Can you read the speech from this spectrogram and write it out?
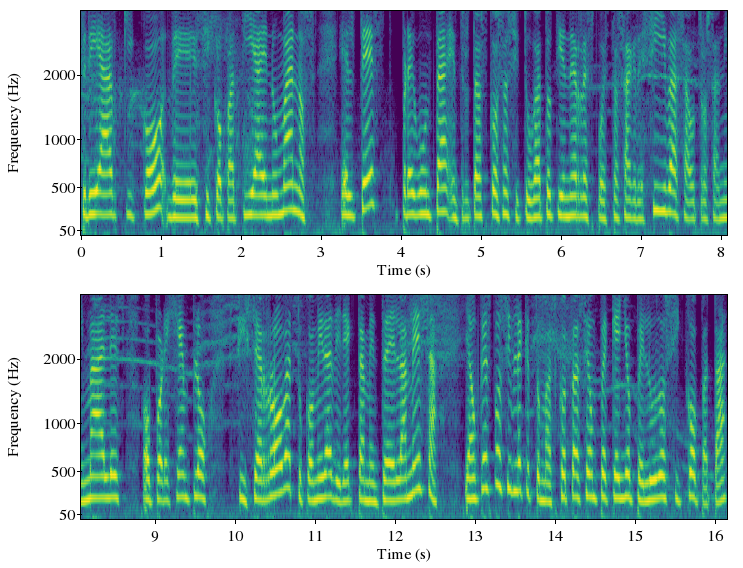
triárquico de psicopatía en humanos. El test pregunta, entre otras cosas, si tu gato tiene respuestas agresivas a otros animales o, por ejemplo, si se roba tu comida directamente de la mesa. Y aunque es posible que tu mascota sea un pequeño peludo psicópata,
